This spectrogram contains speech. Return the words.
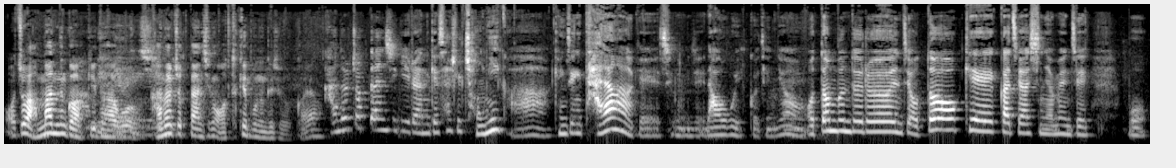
어, 좀 안 맞는 것 같기도 아, 네. 하고 간헐적 단식은 어떻게 보는 게 좋을까요? 간헐적 단식이라는 게 사실 정의가 굉장히 다양하게 지금 이제 나오고 있거든요. 네. 어떤 분들은 이제 어떻게까지 하시냐면 이제 뭐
